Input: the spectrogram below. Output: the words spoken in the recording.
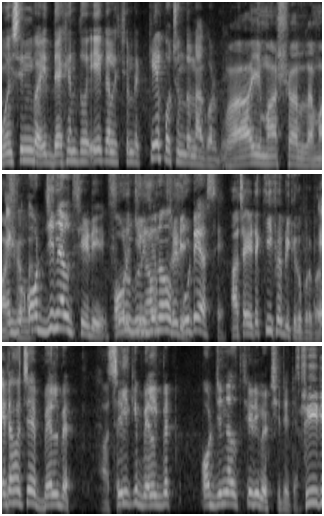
মহসিন ভাই দেখেন তো এই কালেকশনটা কে পছন্দ না করবে? ভাই মাশাআল্লাহ একদম মাশাআল্লাহ। অরিজিনাল 3D ফুলগুলি যেন ফুটে আছে। আচ্ছা এটা কি ফেব্রিকের উপরে এটা হচ্ছে আচ্ছা। Silky velvet original three bedsheet এটা। 3D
